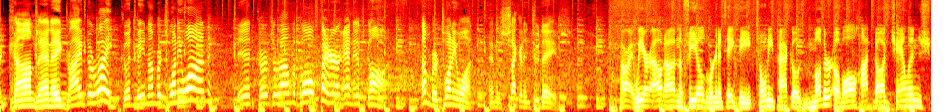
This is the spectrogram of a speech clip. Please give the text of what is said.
it comes, and a drive to right could be number 21. It curves around the pole, fair, and it's gone. Number 21, and his second in two days. All right, we are out on the field. We're going to take the Tony Packo's Mother of All Hot Dog Challenge.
